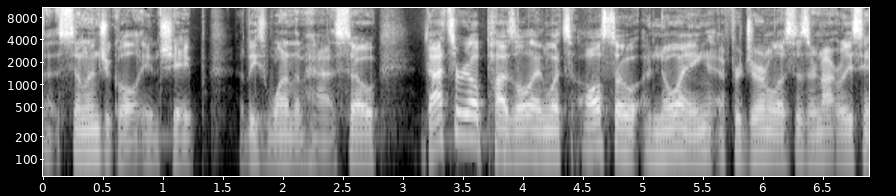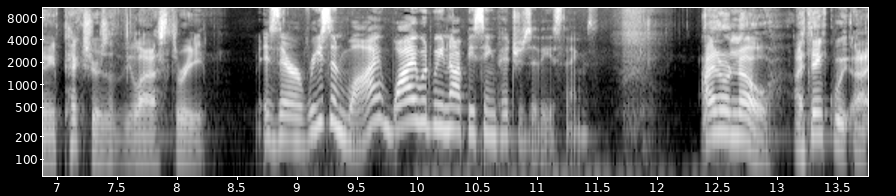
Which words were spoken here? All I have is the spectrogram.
uh, cylindrical in shape. At least one of them has. So that's a real puzzle. And what's also annoying for journalists is they're not releasing any pictures of the last three. Is there a reason why? Why would we not be seeing pictures of these things? I don't know. I think we uh,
